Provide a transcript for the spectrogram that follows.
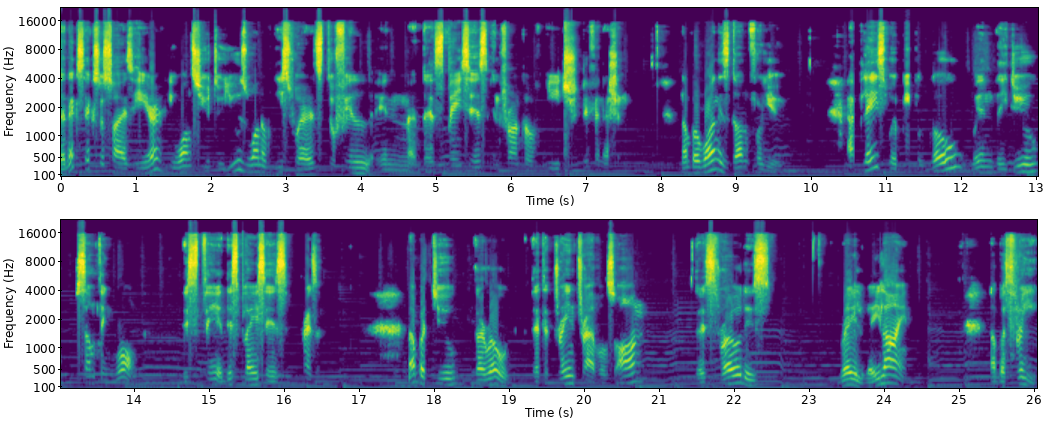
The next exercise here, he wants you to use one of these words to fill in the spaces in front of each definition. Number one is done for you. A place where people go when they do something wrong. This, this place is prison. Number two, the road that a train travels on. This road is railway line. Number three,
